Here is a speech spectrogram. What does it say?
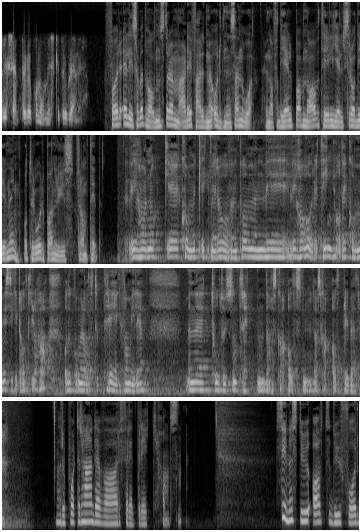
f.eks. økonomiske problemer. For Elisabeth Waldenstrøm er det i ferd med å ordne seg noe. Hun har fått hjelp av Nav til gjeldsrådgivning, og tror på en lys framtid. Vi har nok eh, kommet litt mer ovenpå, men vi, vi, har våre ting. Og det kommer vi sikkert alltid til å ha. Og det kommer alltid til å prege familien. Men 2013, eh, da skal alt snu. Da skal alt bli bedre. Reporter her, det var Fredrik Hansen. Synes du at du får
